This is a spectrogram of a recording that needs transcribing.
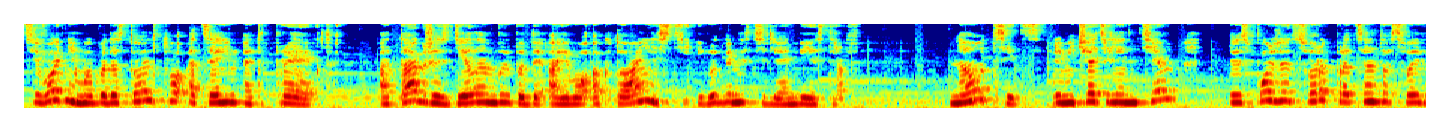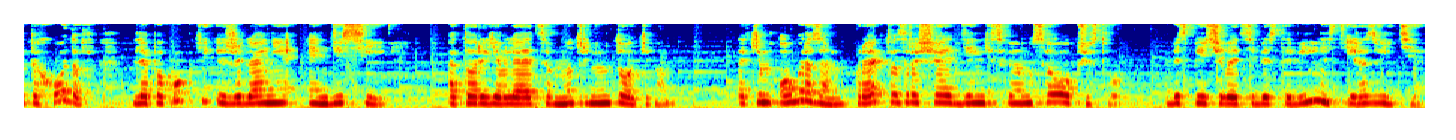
Сегодня мы по достоинству оценим этот проект, а также сделаем выводы о его актуальности и выгодности для инвесторов. NodeSeeds примечателен тем, что использует 40% своих доходов для покупки и сжигания NDC, который является внутренним токеном – Таким образом, проект возвращает деньги своему сообществу, обеспечивает себе стабильность и развитие.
